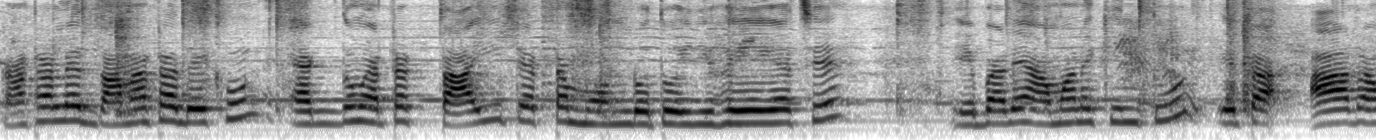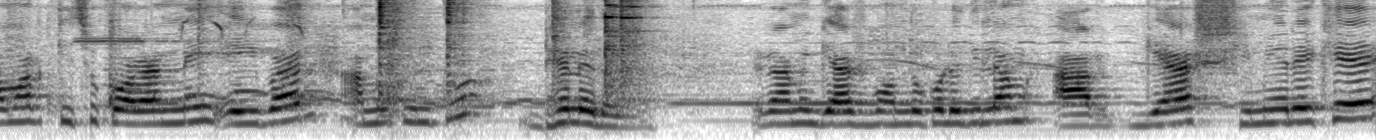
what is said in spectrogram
কাঁঠালের দানাটা দেখুন, একদম একটা টাইট একটা মন্ড তৈরি হয়ে গেছে। এবারে আমার কিন্তু এটা আর আমার কিছু করার নেই। এইবার আমি কিন্তু ঢেলে দেবো। এটা আমি গ্যাস বন্ধ করে দিলাম। আর গ্যাস সিমে রেখে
